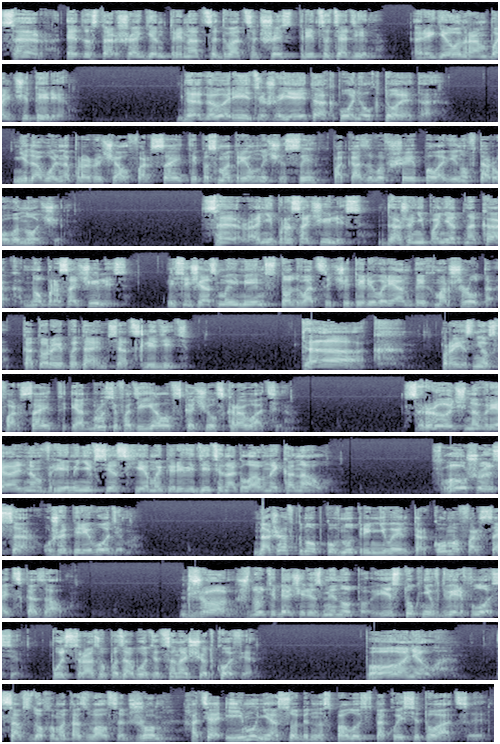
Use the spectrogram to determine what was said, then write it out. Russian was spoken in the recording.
«Сэр, это старший агент 132631, регион Рамбаль-4». «Да говорите же, я и так понял, кто это». Недовольно прорычал Форсайт и посмотрел на часы, показывавшие половину второго ночи. «Сэр, они просочились. Даже непонятно как, но просочились. И сейчас мы имеем 124 варианта их маршрута, которые пытаемся отследить». «Так...» произнес Форсайт и, отбросив одеяло, вскочил с кровати. «Срочно в реальном времени все схемы переведите на главный канал». «Слушаюсь, сэр, уже переводим». Нажав кнопку внутреннего интеркома, Форсайт сказал. «Джон, жду тебя через минуту и стукни в дверь Флосси. Пусть сразу позаботится насчет кофе». «Понял», со вздохом отозвался Джон, хотя и ему не особенно спалось в такой ситуации.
